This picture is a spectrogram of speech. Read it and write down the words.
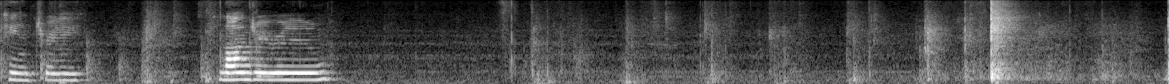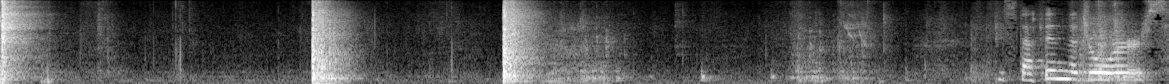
Pantry. Laundry room. stuff in the drawers.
